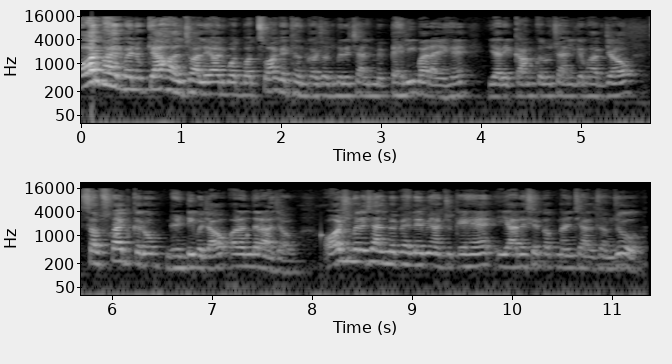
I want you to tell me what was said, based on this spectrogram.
और भाई बहनों, क्या हाल चाल है? यार, बहुत बहुत स्वागत है उनका जो मेरे चैनल में पहली बार आए हैं। यार, एक काम करो चैनल के बाहर जाओ सब्सक्राइब करो, घंटी बजाओ और अंदर आ जाओ। और जो मेरे चैनल में पहले भी आ चुके हैं, यार, इसे तो अपना चैनल समझो।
